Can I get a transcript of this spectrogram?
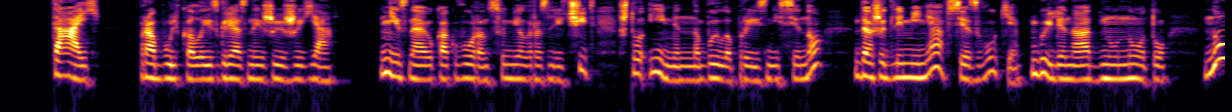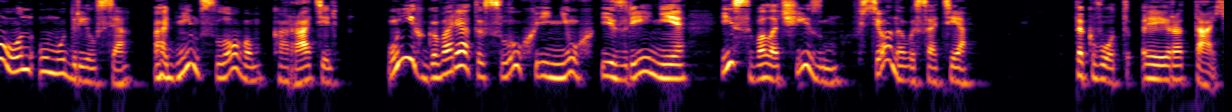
«Тай!» — пробулькала из грязной жижи я. Не знаю, как ворон сумел различить, что именно было произнесено, даже для меня все звуки были на одну ноту, но он умудрился. Одним словом, каратель. У них, говорят, и слух, и нюх, и зрение, и сволочизм, все на высоте. Так вот, Эйра Тай,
